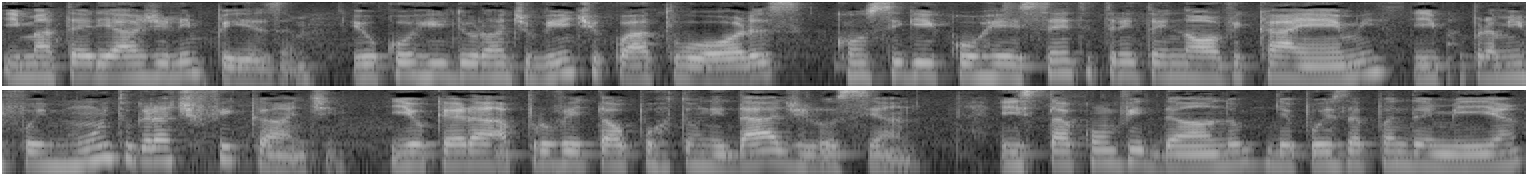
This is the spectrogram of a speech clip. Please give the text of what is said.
e materiais de limpeza. Eu corri durante 24 horas, consegui correr 139 km e para mim foi muito gratificante. E eu quero aproveitar a oportunidade, Luciano, e estar convidando, depois da pandemia,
